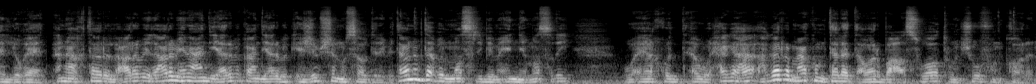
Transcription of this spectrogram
اللغات. أنا هختار العربي. العربي هنا عندي Arabic وعندي Arabic Egyptian و Saudi Arabia تعالوا نبدأ بالمصري بما إني مصري وآخد أول حاجة. هجرب معاكم ثلاث أو أربع أصوات ونشوف ونقارن.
